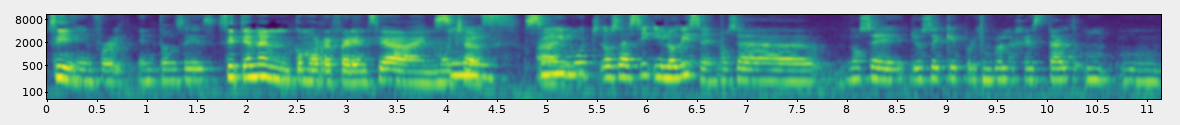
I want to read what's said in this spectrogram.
sí. en Freud. Entonces... Sí, tienen como referencia en muchas... Sí, mucho, o sea, sí, y lo dicen, o sea, no sé, yo sé que, por ejemplo, la Gestalt, mm, mm,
